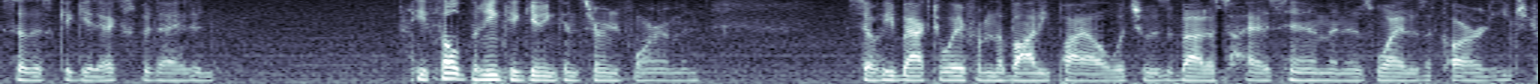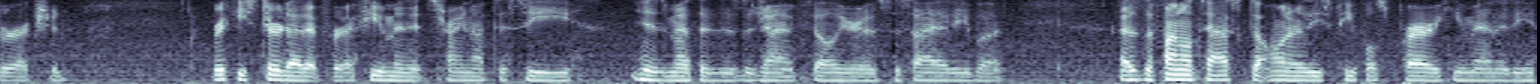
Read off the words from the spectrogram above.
so this could get expedited. He felt Beninka getting concerned for him, and so he backed away from the body pile, which was about as high as him and as wide as a car in each direction. Ricky stared at it for a few minutes, trying not to see his methods as a giant failure of society, but as the final task to honor these people's prior humanity,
